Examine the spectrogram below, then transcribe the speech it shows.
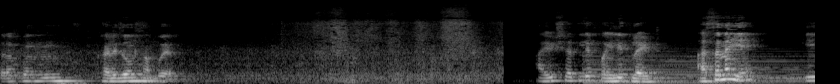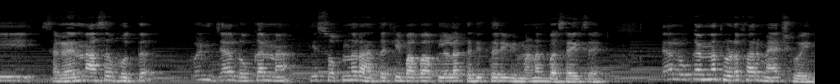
तर आपण खाली जाऊन थांबूया. आयुष्यातली पहिली फ्लाईट असं नाहीये की सगळ्यांना असं होतं पण ज्या लोकांना हे स्वप्न राहतं की बाबा आपल्याला कधीतरी विमानात बसायचं आहे त्या लोकांना थोडंफार मॅच होईल.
